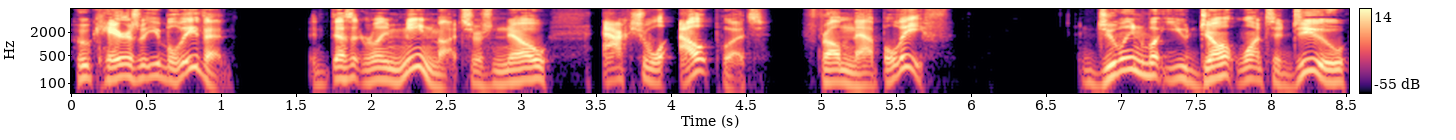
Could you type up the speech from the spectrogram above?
who cares what you believe in? It doesn't really mean much. There's no actual output from that belief. Doing what you don't want to do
